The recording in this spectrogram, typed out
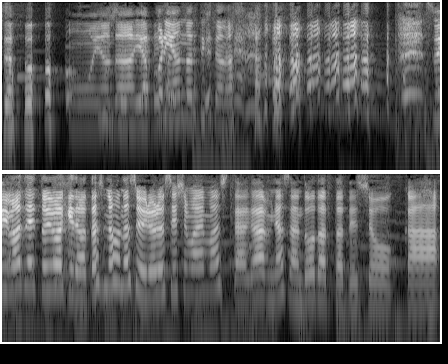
そう。もうやだ。やっぱり嫌になってきたな。すいません。というわけで私の話をいろいろしてしまいましたが皆さんどうだったでしょうか？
